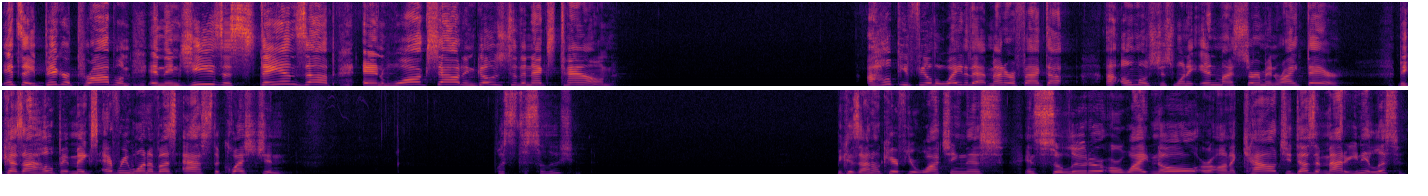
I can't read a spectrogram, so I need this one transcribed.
It's a bigger problem. And then Jesus stands up and walks out and goes to the next town. I hope you feel the weight of that. Matter of fact, I, I almost just want to end my sermon right there because I hope it makes every one of us ask the question what's the solution? Because I don't care if you're watching this in Saluda or White Knoll or on a couch, it doesn't matter. You need to listen.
